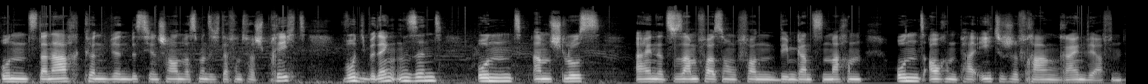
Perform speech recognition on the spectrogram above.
und danach können wir ein bisschen schauen, was man sich davon verspricht, wo die Bedenken sind und am Schluss eine Zusammenfassung von dem Ganzen machen und auch ein paar ethische Fragen reinwerfen.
